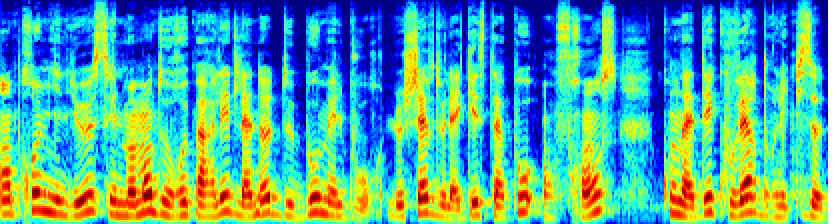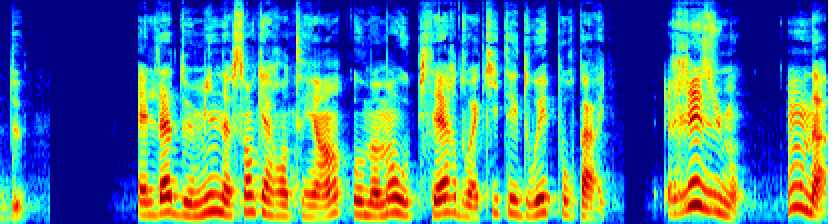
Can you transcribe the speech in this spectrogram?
En premier lieu, c'est le moment de reparler de la note de Beaumelbourg, le chef de la Gestapo en France, qu'on a découverte dans l'épisode 2. Elle date de 1941, au moment où Pierre doit quitter Douai pour Paris. Résumons. On a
